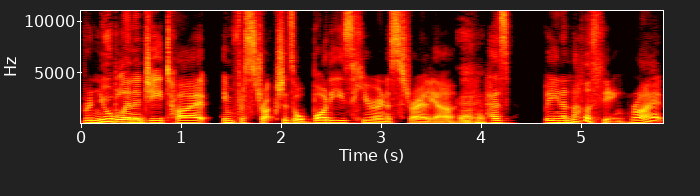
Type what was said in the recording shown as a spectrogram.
renewable energy type infrastructures or bodies here in Australia Mhm. has been another thing, right?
